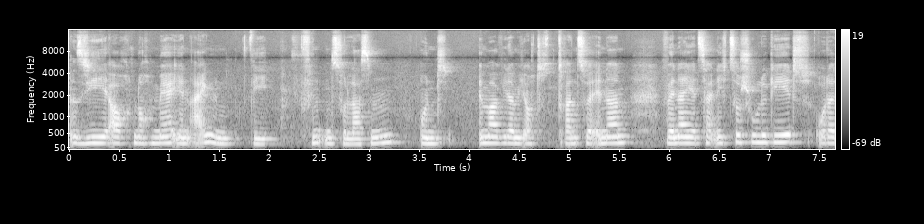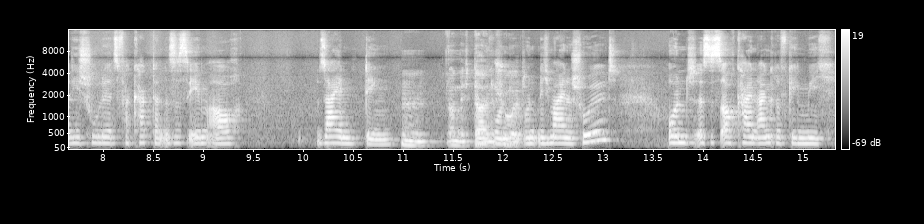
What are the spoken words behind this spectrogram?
sie auch noch mehr ihren eigenen Weg finden zu lassen und immer wieder mich auch daran zu erinnern, wenn er jetzt halt nicht zur Schule geht oder die Schule jetzt verkackt, dann ist es eben auch sein Ding. Hm. Und nicht deine Schuld. Und nicht meine Schuld. Und es ist auch kein Angriff gegen mich,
